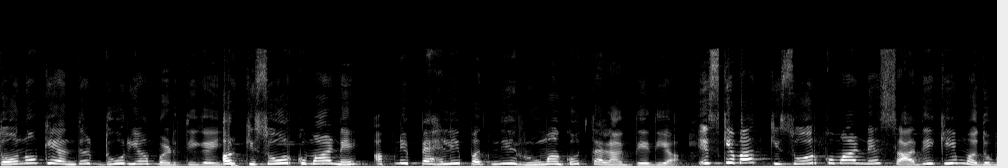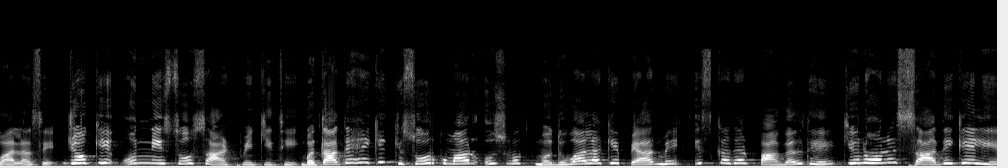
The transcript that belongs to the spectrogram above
दोनों के अंदर दूरियाँ बढ़ती गई और किशोर कुमार ने अपनी पहली पत्नी रूमा को तलाक दे दिया। इसके बाद किशोर कुमार ने शादी की मधुबाला से, जो कि 1960 में की थी। बताते हैं कि किशोर कुमार उस वक्त मधुबाला के प्यार में इस कदर पागल थे कि उन्होंने शादी के लिए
